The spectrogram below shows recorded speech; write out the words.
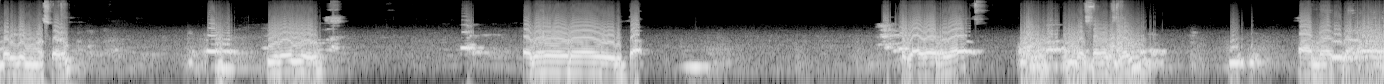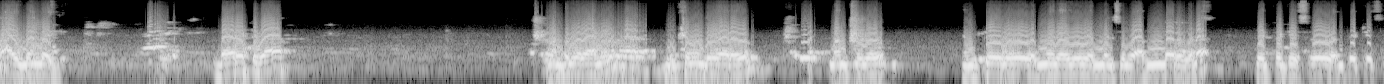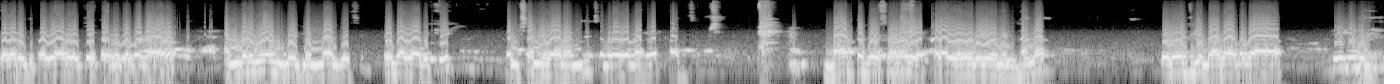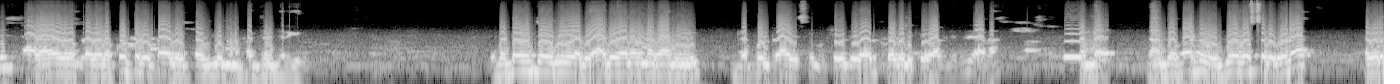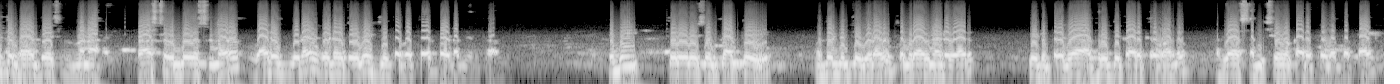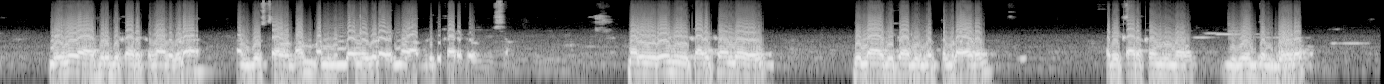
అందరికీ నమస్కారం. ఈరోజు పదిహేడవ విడత. దాదాపుగా ఒక సంవత్సరం ఆ మేర ఐదు నెలలు డైరెక్ట్గా మంత్రులు కానీ ముఖ్యమంత్రి గారు మంత్రులు ఎంపీలు ఎమ్మెల్యేలు ఎమ్మెల్సీలు అందరూ కూడా డిప్యూటీస్ ఎంపీటీస్ ఎవరైతే ప్రజల చేత ఎన్నుకోబడ్డారో అందరూ కూడా దీంట్లో నిర్ణయాలు చేసి పేదవారికి పెన్షన్ ఇవ్వాలనేది చంద్రబాబు నాయుడు గారి కాన్సెప్ట్. భారతదేశంలో ఎక్కడ ఎవరు ఇవ్వని విధంగా ఈ రోజుకి దాదాపుగా యాభై ఒక్క వేల కోట్ల రూపాయలు తగ్గి మన బడ్జెట్ జరిగింది. ఒకటవ తేదీ అది ఆదివారం ఉన్నా కానీ డబ్బులు డ్రా చేసి ముఖ్యమంత్రి గారు పేదలకు ఇవ్వాలని చెప్పి ఆయన అన్నారు. దాంతో ఉద్యోగస్తులు కూడా ఎవరైతే భారతదేశం మన రాష్ట్ర ఉద్యోగస్తులు ఉన్నారో వారికి కూడా ఒకటవ తేదీ జీతపత్రాలు పడడం జరుగుతుంది. ఇది తెలుగుదేశం పార్టీ మొదటి కూడా చంద్రబాబు నాయుడు గారు. వీటి ప్రజా అభివృద్ధి కార్యక్రమాలు ప్రజా సంక్షేమ కార్యక్రమాలతో పాటు మిగతా అభివృద్ధి కార్యక్రమాలు కూడా మనం చూస్తూ ఉన్నాం. మన ముందరలో కూడా ఎన్నో అభివృద్ధి కార్యక్రమాలు చేశాం. మరి ఈరోజు ఈ కార్యక్రమంలో జిల్లా అధికారులు మొత్తం రావడం మరి కార్యక్రమంలో విజయంతం చేయడం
